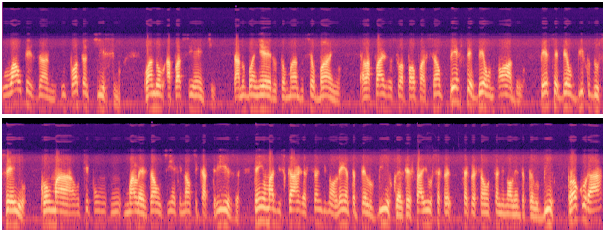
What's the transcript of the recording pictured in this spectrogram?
o autoexame, importantíssimo, quando a paciente está no banheiro tomando seu banho, ela faz a sua palpação, percebeu o nódulo, percebeu o bico do seio com uma, um, tipo um, uma lesãozinha que não cicatriza, tem uma descarga sanguinolenta pelo bico, quer dizer, saiu secre secreção sanguinolenta pelo bico, procurar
